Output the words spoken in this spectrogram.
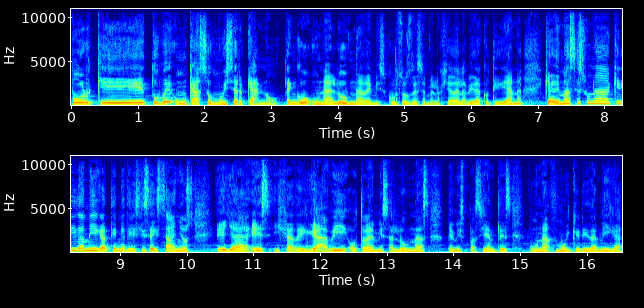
porque tuve un caso muy cercano. Tengo una alumna de mis cursos de semiología de la vida cotidiana, que además es una querida amiga, tiene 16 años. Ella es hija de Gaby, otra de mis alumnas, de mis pacientes, una muy querida amiga,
